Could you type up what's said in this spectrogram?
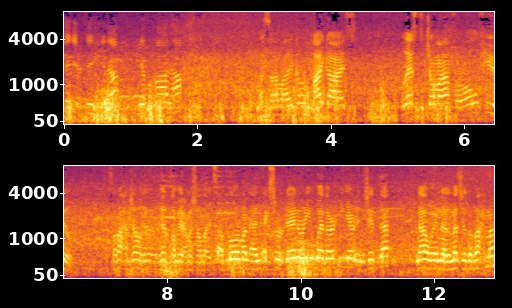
شريع زي كذا يبغى لها السلام عليكم Hi guys Blessed Jum'ah for all of you صراحة الجو غير طبيعي ما شاء الله It's abnormal and extraordinary weather here in Jeddah Now we're in المسجد الرحمة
